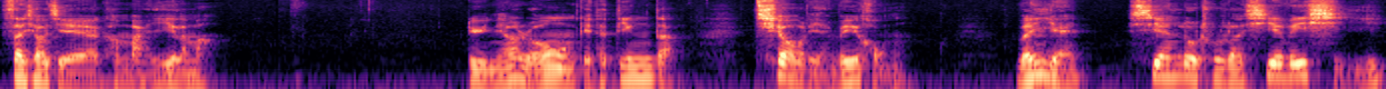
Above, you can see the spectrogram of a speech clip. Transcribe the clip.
三小姐可满意了吗？”吕娘荣给他盯得俏脸微红，闻言先露出了些微喜意，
